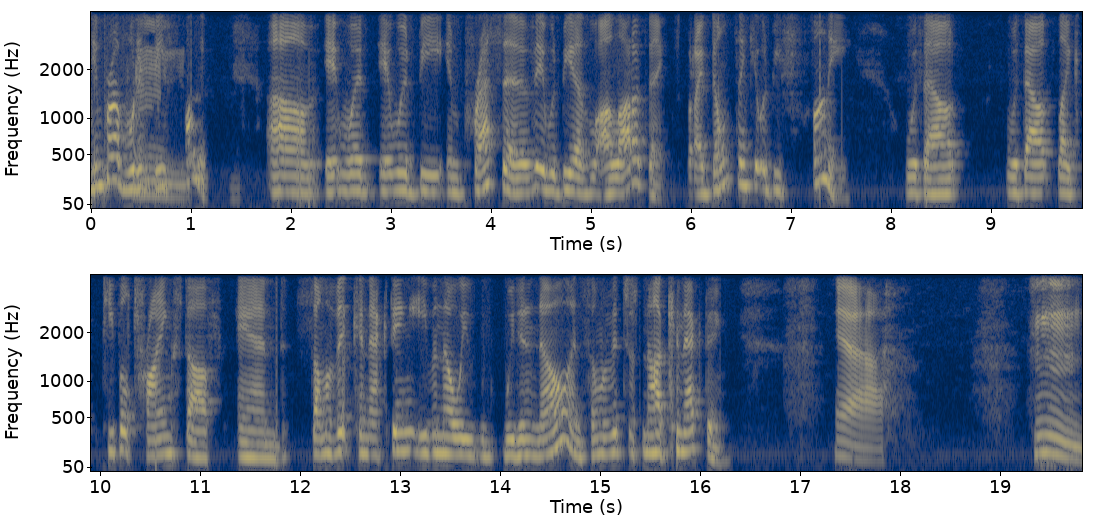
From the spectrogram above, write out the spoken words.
improv wouldn't be Mm. funny. Um, it would it would be impressive. It would be a, a lot of things, but I don't think it would be funny without without like people trying stuff and some of it connecting, even though we we didn't know, and some of it just not connecting. Yeah. Hmm.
